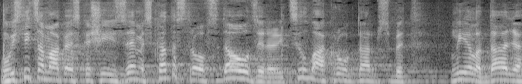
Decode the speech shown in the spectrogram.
Un visticamākais, ka šīs zemes katastrofas daudz ir arī cilvēku rokas darbs, bet liela daļa,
